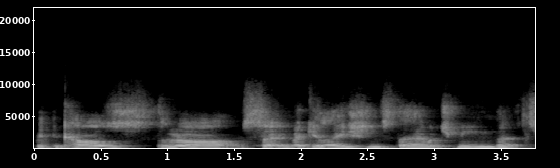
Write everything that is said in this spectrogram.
because there are certain regulations there which mean that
